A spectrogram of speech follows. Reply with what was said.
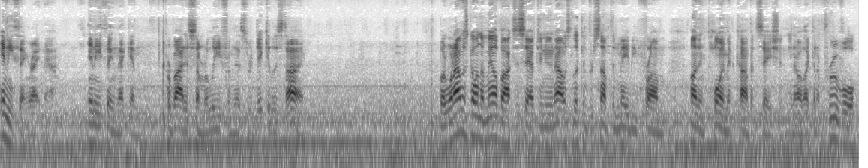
anything right now. Anything that can provide us some relief from this ridiculous time. But when I was going to the mailbox this afternoon, I was looking for something maybe from unemployment compensation, you know, like an approval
